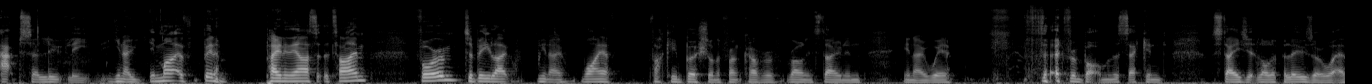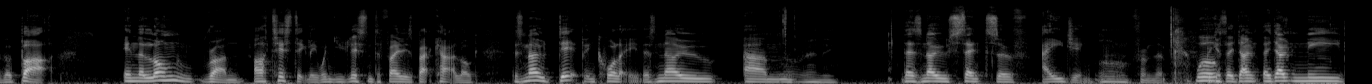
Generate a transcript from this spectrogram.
absolutely, you know, it might have been a pain in the ass at the time for them to be like, you know, why a fucking Bush on the front cover of Rolling Stone and, you know, we're third from bottom on the second stage at Lollapalooza or whatever. But in the long run, artistically, when you listen to Failure's back catalogue, there's no dip in quality. There's no um, Not really. there's no sense of aging Mm. from them Well- because they don't they don't need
